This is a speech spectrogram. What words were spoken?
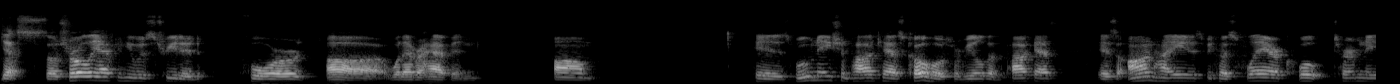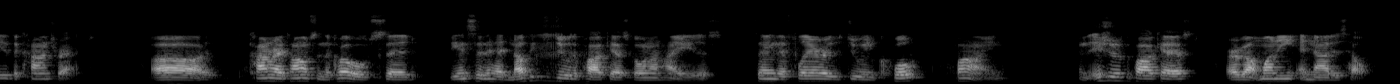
Yes. So shortly after he was treated for uh whatever happened, um, his Woo Nation podcast co-host revealed that the podcast is on hiatus because Flair quote terminated the contract. Uh, Conrad Thompson, the co-host, said the incident had nothing to do with the podcast going on hiatus, saying that Flair is doing quote fine, and the issues of the podcast are about money and not his health.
